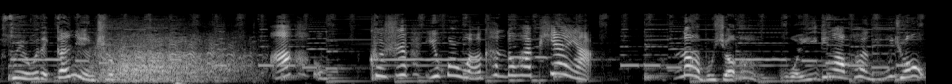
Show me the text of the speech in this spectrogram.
所以我得赶紧吃。啊！可是，一会儿我要看动画片呀。那不行，我一定要看足球。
